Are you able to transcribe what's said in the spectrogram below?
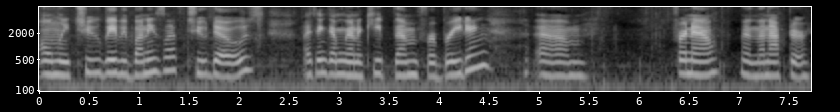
only two baby bunnies left, two does. I think I'm going to keep them for breeding um, for now. And then after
